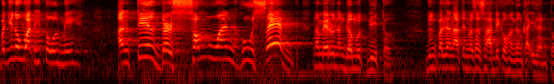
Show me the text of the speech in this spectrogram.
But you know what he told me? Until there's someone who said na meron ng gamot dito, doon pa lang natin masasabi kung hanggang kailan to.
